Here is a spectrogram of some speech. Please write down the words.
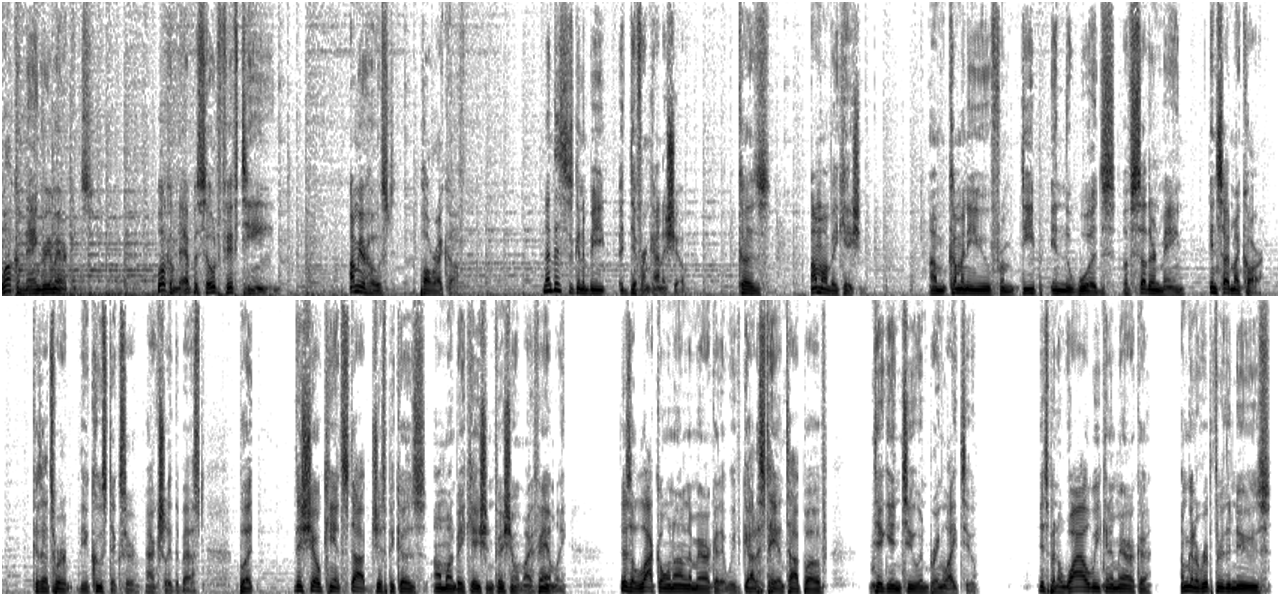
Welcome to Angry Americans. Welcome to episode 15. I'm your host, Paul Rieckhoff. Now, this is going to be a different kind of show because I'm on vacation. I'm coming to you from deep in the woods of southern Maine inside my car because that's where the acoustics are actually the best. But this show can't stop just because I'm on vacation fishing with my family. There's a lot going on in America that we've got to stay on top of dig into and bring light to. It's been a wild week in America. I'm going to rip through the news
